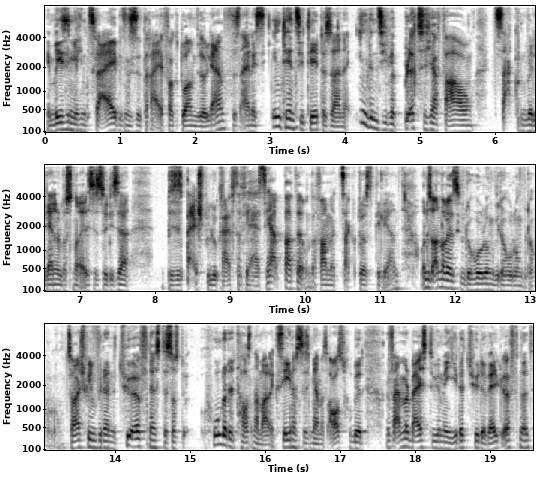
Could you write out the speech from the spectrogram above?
im Wesentlichen zwei bzw. drei Faktoren, wie du lernst. Das eine ist Intensität, also eine intensive, plötzliche Erfahrung. Zack, und wir lernen was Neues. Das ist so dieser, dieses Beispiel, du greifst auf die heiße Herdplatte und auf einmal, zack, du hast gelernt. Und das andere ist Wiederholung, Wiederholung, Wiederholung. Zum Beispiel, wie du eine Tür öffnest, das hast du hunderte, tausende Male gesehen, hast das mehrmals ausprobiert. Und auf einmal weißt du, wie man jede Tür der Welt öffnet.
